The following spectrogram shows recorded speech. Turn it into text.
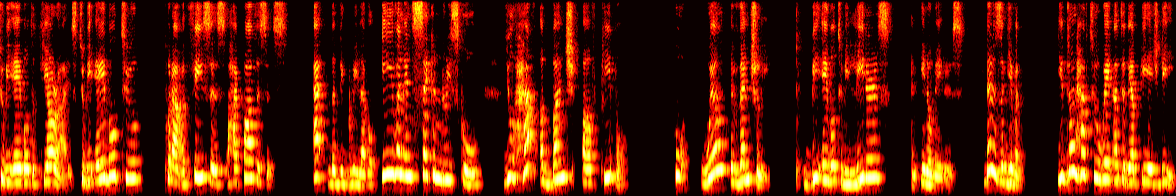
to be able to theorize, to be able to put out a thesis, a hypothesis at the degree level. Even in secondary school, you'll have a bunch of people who will eventually be able to be leaders and innovators. That is a given. You don't have to wait until they're PhD.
